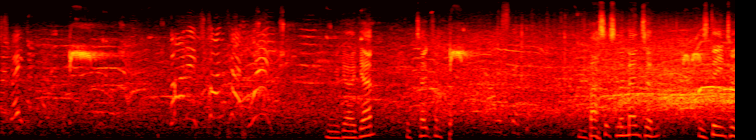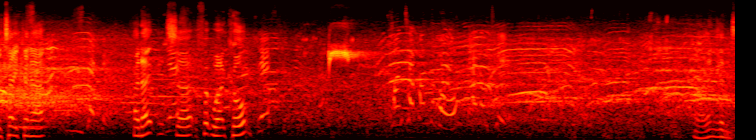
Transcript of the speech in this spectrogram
Just wait. Varnish, contact, win. Here we go again. Good take from, from Bassett's momentum is deemed to have taken a. In. Oh it's a footwork call. Yes. Contact on the ball, penalty. Well, England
